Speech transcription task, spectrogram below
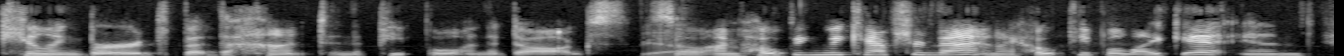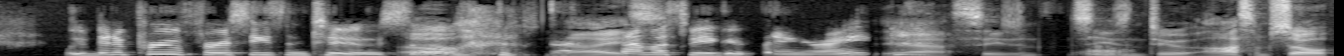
killing birds, but the hunt and the people and the dogs. Yeah. So I'm hoping we captured that, and I hope people like it. And we've been approved for a season two, so Oh, that, nice. that must be a good thing, right? Yeah, season season two. Awesome. So,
